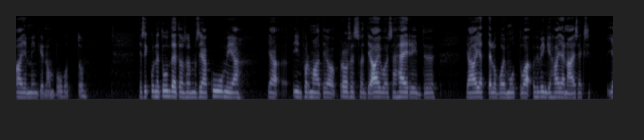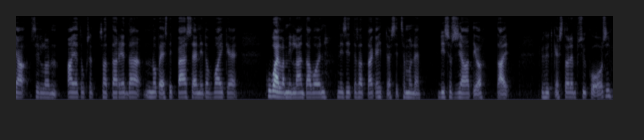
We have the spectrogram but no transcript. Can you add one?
aiemminkin on puhuttu. Ja sitten kun ne tunteet on semmoisia kuumia ja informaatioprosessointi aivoissa häiriintyy, ja ajattelu voi muuttua hyvinkin hajanaiseksi ja silloin ajatukset saattaa rientää nopeasti päässä ja niitä on vaikea kuvailla millään tavoin, niin sitten saattaa kehittyä sitten semmoinen dissosiaatio tai lyhytkestoinen psykoosi.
